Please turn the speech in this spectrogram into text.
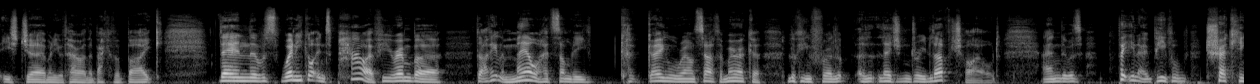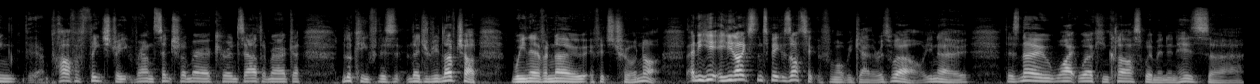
East Germany with her on the back of a bike. Then there was when he got into power. If you remember, I think the Mail had somebody going all around South America looking for a, a, legendary love child, and there was but you know, people trekking half of Fleet Street around Central America and South America looking for this legendary love child. We never know if it's true or not. And he, he likes them to be exotic, from what we gather as well. You know, there's no white working class women in his uh,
